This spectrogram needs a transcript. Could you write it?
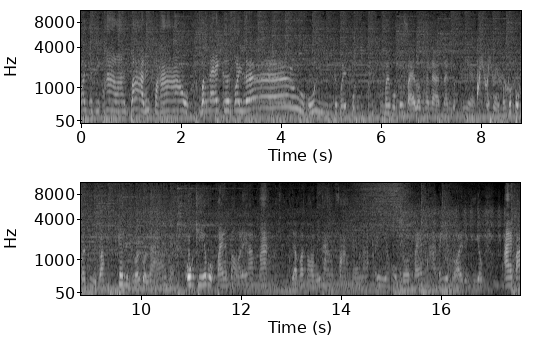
175 ล้านบ้าหรือเปล่า มันแรงเกินไปแล้ว อุ้ยทำไมผม ทำไมผมต้องใส่ลมขนาดนั้นครับเนี่ยโอ้โหมันก็ปกติปะแค่หนึ่งร้อยกว่าล้านเนี่ยโอเคครับผมไปกันต่อเลยครับมาแล้วก็ตอนนี้ทางฝั่งของนัตตี้ครับผมโดนแปะปาไปเรียบร้อยหนึ่งทีเดียวปาปา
